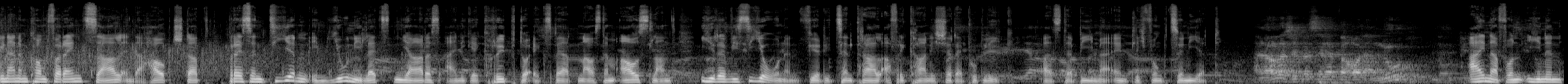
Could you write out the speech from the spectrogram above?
In einem Konferenzsaal in der Hauptstadt präsentieren im Juni letzten Jahres einige Krypto-Experten aus dem Ausland ihre Visionen für die Zentralafrikanische Republik, als der Beamer endlich funktioniert. Einer von ihnen,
